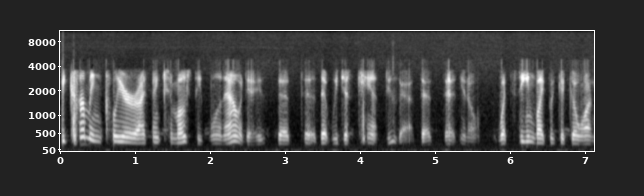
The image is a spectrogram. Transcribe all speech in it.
becoming clear, I think, to most people nowadays that uh, that we just can't do that. That that you know what seemed like we could go on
